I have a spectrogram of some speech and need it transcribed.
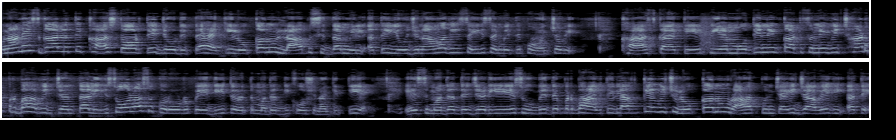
ਉਹਨਾਂ ਨੇ ਇਸ ਗੱਲ ਅਤੇ ਖਾਸ ਤੌਰ ਤੇ ਜ਼ੋਰ ਦਿੱਤਾ ਹੈ ਕਿ ਲੋਕਾਂ ਨੂੰ ਲਾਭ, ਸਿੱਧਾ ਮਿਲ ਅਤੇ ਯੋਜਨਾਵਾਂ ਦੀ ਸਹੀ ਸਮੇਂ ਤੇ ਪਹੁੰਚ ਹੋਵੇ। ਖਾਸ ਕਰਕੇ ਪੀਐਮ ਮੋਦੀ ਨੇ ਘੱਟ ਸਮੇਂ ਵਿੱਚ ਹੜ੍ਹ ਪ੍ਰਭਾਵਿਤ ਜਨਤਾ ਲਈ 1600 ਕਰੋੜ ਰੁਪਏ ਦੀ ਤੁਰੰਤ ਮਦਦ ਦੀ ਘੋਸ਼ਣਾ ਕੀਤੀ ਹੈ। ਇਸ ਮਦਦ ਦੇ ਜ਼ਰੀਏ ਸੂਬੇ ਦੇ ਪ੍ਰਭਾਵਿਤ ਇਲਾਕਿਆਂ ਵਿੱਚ ਲੋਕਾਂ ਨੂੰ ਰਾਹਤ ਪਹੁੰਚਾਈ ਜਾਵੇਗੀ ਅਤੇ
